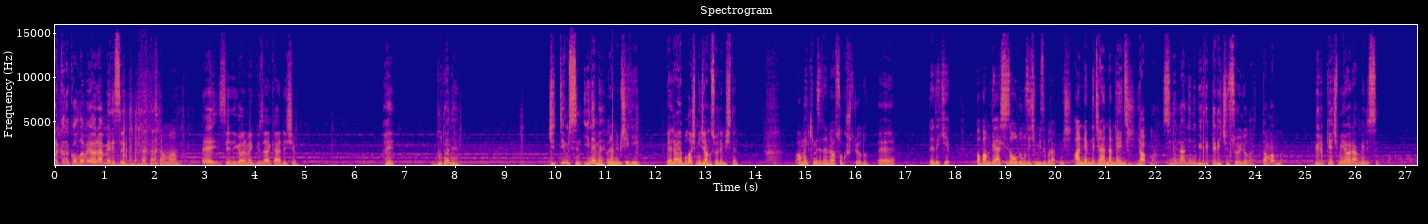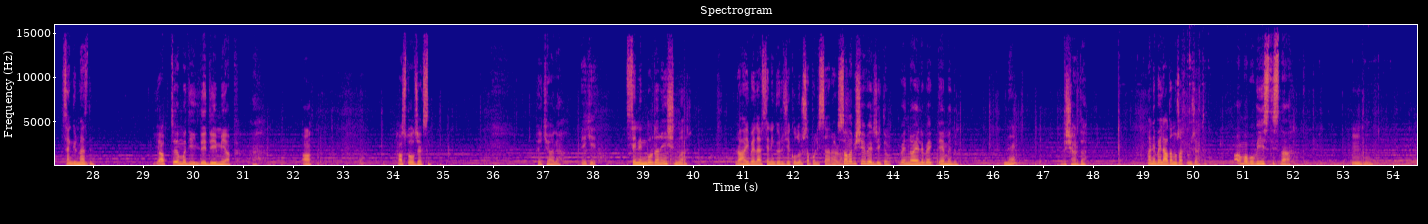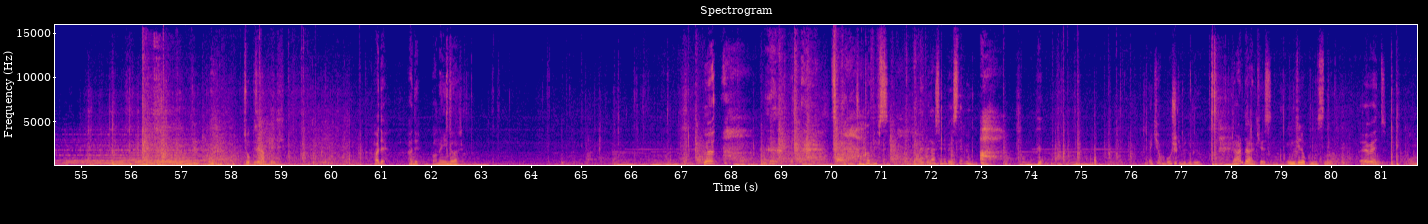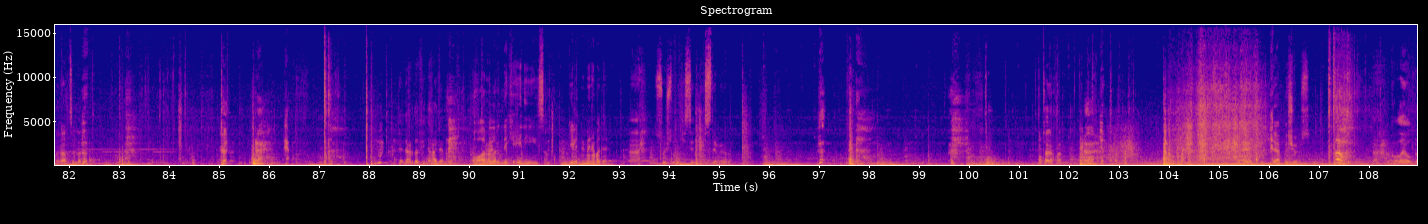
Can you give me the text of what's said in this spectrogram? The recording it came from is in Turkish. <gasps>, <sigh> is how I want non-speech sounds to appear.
arkanı kollamayı öğrenmelisin. <laughs> tamam. Hey seni görmek güzel kardeşim. Hey bu da ne? Ciddi misin yine mi? Önemli bir şey değil. Belaya bulaşmayacağını söylemiştin. Ama ikimize de laf sokuşturuyordu. Ee, Dedi ki babam değersiz olduğumuz için bizi bırakmış. Annem de cehennemdeymiş. Nathan yapma. Sinirlendiğini bildikleri için söylüyorlar tamam mı? Gülüp geçmeyi öğrenmelisin. Sen gülmezdin. Yaptığımı değil dediğimi yap. Al. Hasta olacaksın. Pekala. Peki senin burada ne işin var? Rahibeler seni görecek olursa polisi ararlar. Sana bir şey verecektim ve Noel'i bekleyemedim. Ne? Dışarıda. Hani beladan uzak duracaktık? Ama bu bir istisna. Hı hı. Çok güzel atlayış. Hadi, hadi bana elini ver. Çok hafifsin. Rahibeler seni beslemiyor mu? Mekan boş gibi duruyor. Nerede herkes? İncil okumasında. Evet, onları hatırladım. Peder Dafi ne alemde? O aralarındaki en iyi insan. Gelip bir merhaba de. Eh, suçluluk hissetmek istemiyorum. Bu tarafa. Evet, gitgide yaklaşıyoruz. Ah, Kolay oldu.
